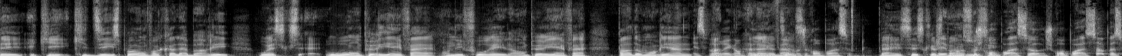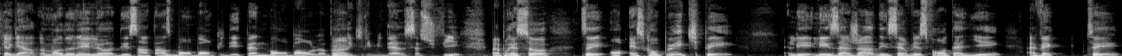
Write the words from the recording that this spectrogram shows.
Et qui, qui disent pas on va collaborer ou est-ce que ou on peut rien faire, on est fourré là, on peut rien faire. Part de Montréal. Mais c'est pas vrai qu'on peut rien faire. Moi, je crois pas à ça. Ben c'est ce que je Mais pense moi, je crois pas à ça. Je crois pas à ça parce que, regarde, à un moment donné, là, des sentences bonbons puis des peines bonbons là, pour Ouais. les criminels, ça suffit. Puis après ça, tu sais, est-ce qu'on peut équiper les, les agents des services frontaliers avec, tu sais,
